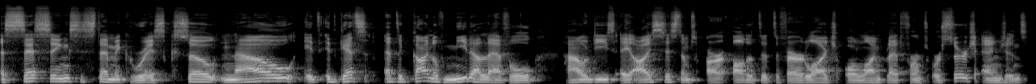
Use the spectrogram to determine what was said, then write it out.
assessing systemic risk. So now it, it gets at the kind of meta level how these AI systems are audited to very large online platforms or search engines.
